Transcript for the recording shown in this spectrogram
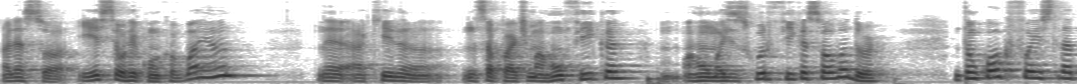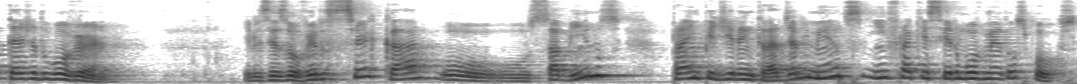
Olha só, esse é o recôncavo baiano. Né? Aqui na, nessa parte marrom fica, marrom mais escuro, fica Salvador. Então qual que foi a estratégia do governo? Eles resolveram cercar o, os sabinos para impedir a entrada de alimentos e enfraquecer o movimento aos poucos.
